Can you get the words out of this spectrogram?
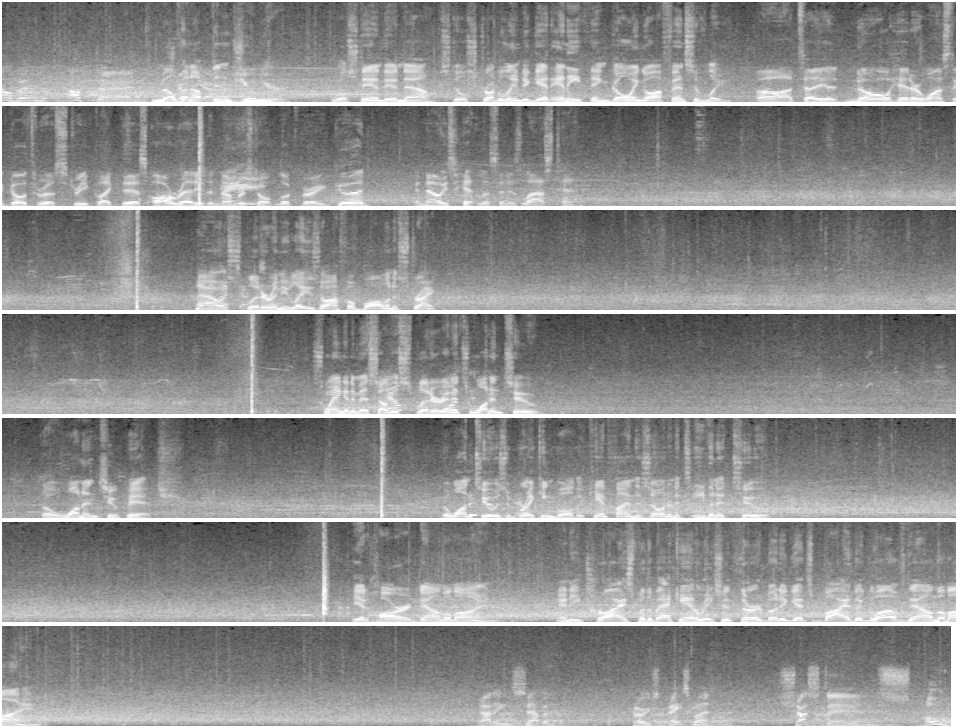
Melvin Upton. Melvin Jr. Upton Jr. will stand in now, still struggling to get anything going offensively. Oh, I'll tell you, no hitter wants to go through a streak like this. Already the numbers don't look very good, and now he's hitless in his last 10. Now a splitter, and he lays off a ball and a strike. Swing and a miss on the splitter, and it's one and two. The one and two pitch. The one two is a breaking ball that can't find the zone, and it's even at two. Hit hard down the line. And he tries for the backhand reach at third, but it gets by the glove down the line. Batting seventh, first baseman, Justin Smoak.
